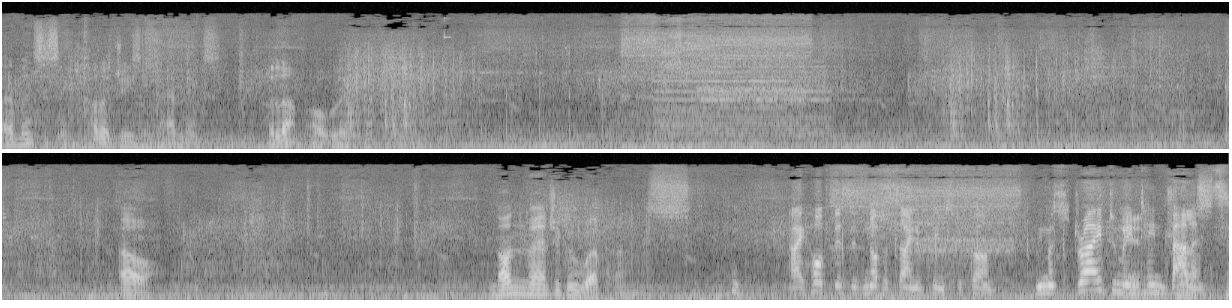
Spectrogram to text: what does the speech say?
Elements' ecology's appendix. Villa, probably. Oh. Non-magical weapons. I hope this is not a sign of things to come. We must strive to maintain balance.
